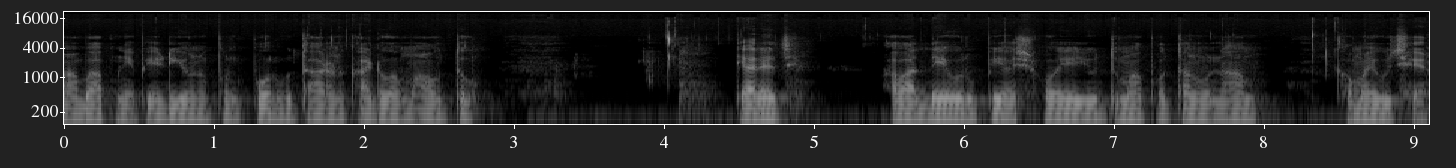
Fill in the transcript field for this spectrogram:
મા બાપની પેઢીઓનું પણ પૂર્વ તારણ કાઢવામાં આવતું. ત્યારે જ આવા દેવરૂપી અશ્વોએ યુદ્ધમાં પોતાનું નામ કમાયું છે.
